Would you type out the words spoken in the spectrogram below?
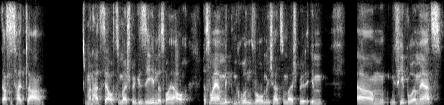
das ist halt klar. Man hat es ja auch zum Beispiel gesehen, das war ja auch, das war ja mit ein Grund, warum ich halt zum Beispiel im, ähm, Februar, März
